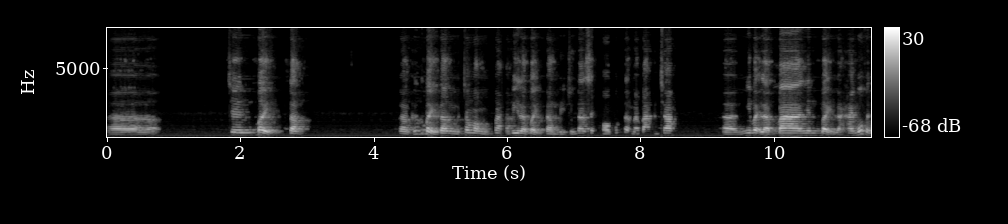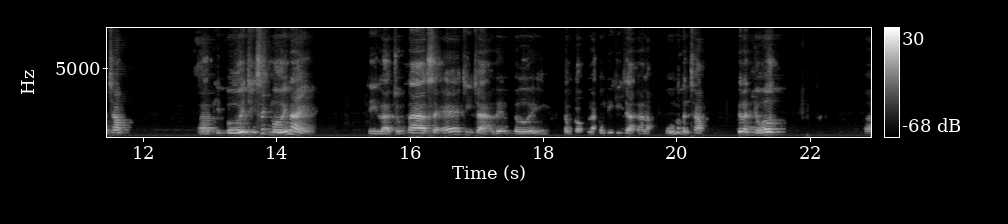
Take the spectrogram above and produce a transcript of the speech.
à, ờ, trên 7 tầng. À, cứ 7 tầng trong vòng phạm vi là 7 tầng thì chúng ta sẽ có mỗi tầng là 3 phần trăm. À, như vậy là 3 nhân 7 là 21 phần trăm. À, thì với chính sách mới này thì là chúng ta sẽ chi trả lên tới tổng cộng là công ty chi trả ra là 40 phần trăm tức là nhiều hơn. À,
